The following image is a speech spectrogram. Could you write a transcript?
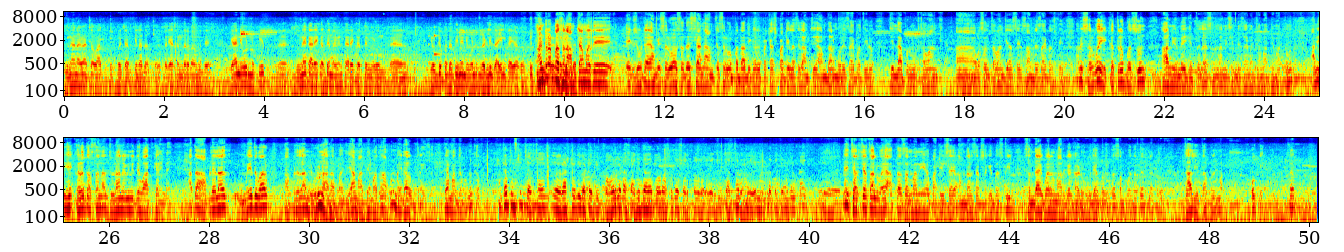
जुन्या नव्याचा वाद खूप चर्चेला जातो तर या संदर्भामध्ये या निवडणुकीत जुने कार्यकर्ते नवीन कार्यकर्ते मिळून योग्य पद्धतीने निवडणूक लढली जाईल का या बाबतीत? हंड्रेड पर्सेंट आमच्यामध्ये एकजूट आहे. आम्ही सर्व सदस्यांना आमचे सर्व पदाधिकारी प्रकाश पाटील असेल आमचे आमदार मोरे साहेब असतील जिल्हा प्रमुख चव्हाण वसंत चव्हाण जे असेल सांबरे साहेब असतील आम्ही सर्व एकत्र बसून हा निर्णय घेतलेला आहे सन्मान्य शिंदे साहेबांच्या माध्यमातून. आणि हे करत असताना जुना नवीन इथे वाद काही नाही आता आपल्याला उमेदवार आपल्याला निवडून आला पाहिजे या माध्यमातून आपण महिन्याला उतरायचं त्या माध्यमातून करतो. आता तुमची चर्चा राष्ट्रवादी गटाची पवार गट असं अजितदादा पवार असो किंवा शरद पवार गट यांची चर्चा झाली आहे. नेमकं त्याच्यामधून काय नाही चर्चा चालू आहे. आता सन्माननीय पाटील साहेब आमदार साहेब सगळे बसतील. संध्याकाळपर्यंत मार्ग काढू. उद्यापर्यंत संपवायचा प्रयत्न करू. झाली तर आपण मग ओके. सर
